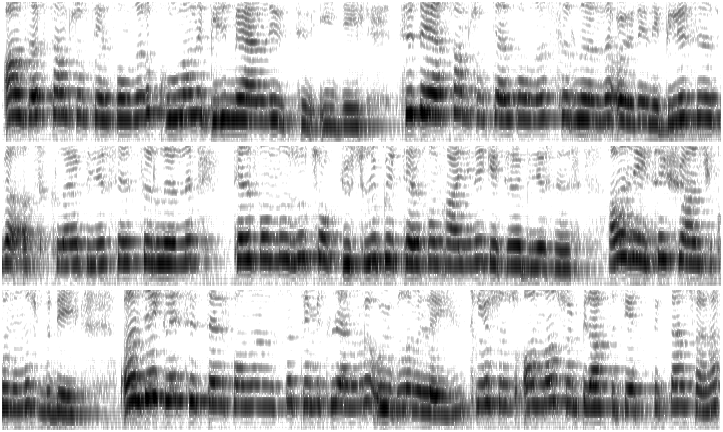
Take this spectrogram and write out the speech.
Ancak Samsung telefonları kullanabilmeyenler için iyi değil. Siz eğer Samsung telefonların sırlarını öğrenebilirsiniz ve açıklayabilirsiniz sırlarını telefonunuzu çok güçlü bir telefon haline getirebilirsiniz. Ama neyse şu anki konumuz bu değil. Öncelikle siz telefonlarınızda temizlenme uygulamaları yüklüyorsunuz. Ondan sonra bir hafta geçtikten sonra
